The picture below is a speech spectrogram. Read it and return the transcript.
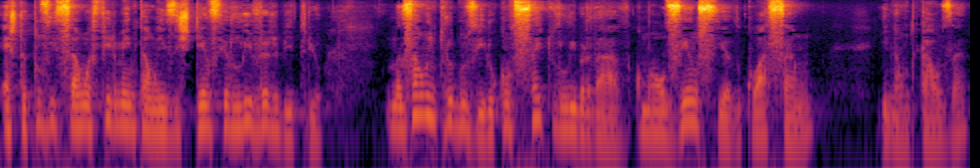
Esta posição afirma então a existência de livre-arbítrio, mas ao introduzir o conceito de liberdade como ausência de coação, e não de causa,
